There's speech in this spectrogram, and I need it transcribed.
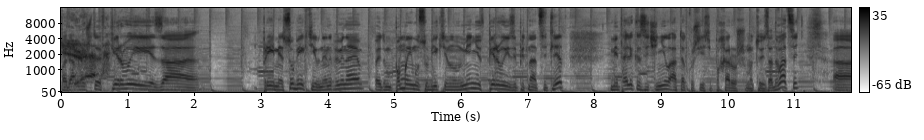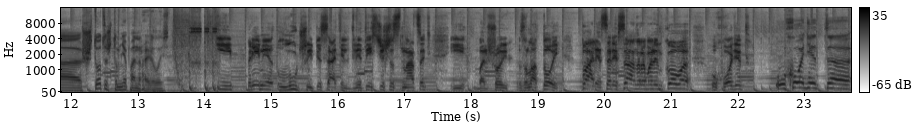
Потому Yeah. что впервые за премия субъективная, напоминаю, поэтому по моему субъективному мнению, впервые за 15 лет Металлика сочинила, а так уж если по-хорошему, то и за 20, а, что-то, что мне понравилось. И премия «Лучший писатель 2016» и большой золотой палец Александра Маленкова уходит Уходит э,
